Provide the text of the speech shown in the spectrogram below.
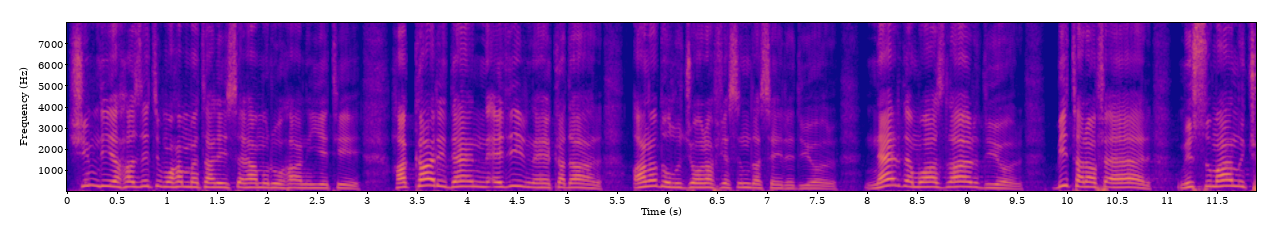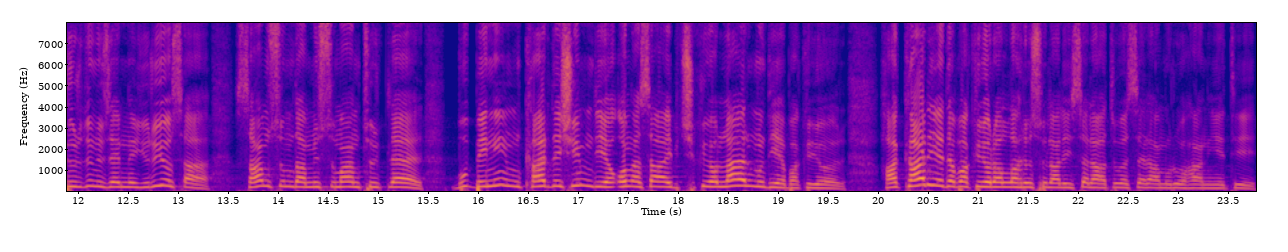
Şimdi Hz. Muhammed Aleyhisselam'ın ruhaniyeti Hakkari'den Edirne'ye kadar Anadolu coğrafyasında seyrediyor. Nerede muazlar diyor. Bir taraf eğer Müslüman Kürdün üzerine yürüyorsa Samsun'da Müslüman Türkler bu benim kardeşim diye ona sahip çıkıyorlar mı diye bakıyor. Hakkari'ye bakıyor Allah Resulü Aleyhisselatü Vesselam ruhaniyeti.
